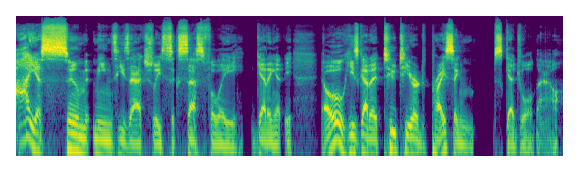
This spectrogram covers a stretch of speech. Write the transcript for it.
I assume it means he's actually successfully getting it. Oh, he's got a two-tiered pricing schedule now.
